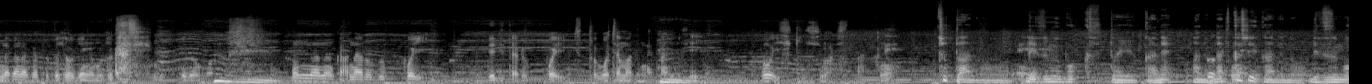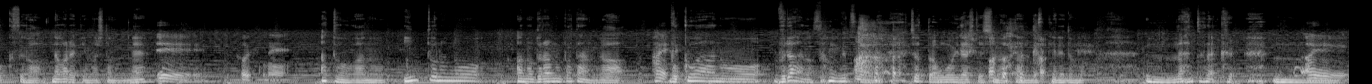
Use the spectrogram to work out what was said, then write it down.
なかなかちょっと表現が難しいんですけども、うんうんそんななんかアナログっぽい、デジタルっぽい、ちょっとごちゃ混ぜな感じを意識しましたかね。ちょっとあのええ。リズムボックスというかねあの懐かしい感じのリズムボックスが流れていましたもんね。ええそうですね。あとあのイントロのあのドラムパターンがはい。僕はあのブラーの Song 2をちょっと思い出してしまったんですけれども、うん、なんとなく、うん、あええ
